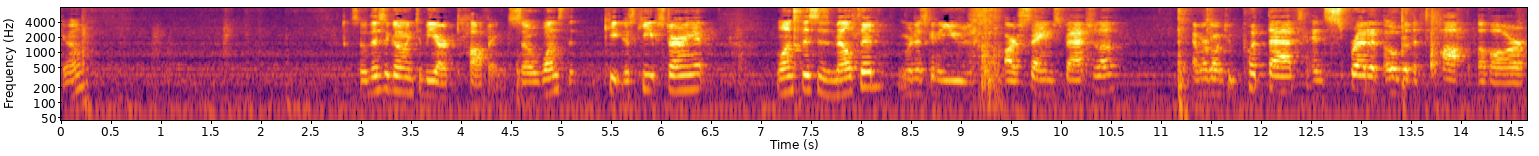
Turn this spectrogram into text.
Go. So this is going to be our topping. So once the keep just keep stirring it. Once this is melted, we're just going to use our same spatula and we're going to put that and spread it over the top of our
